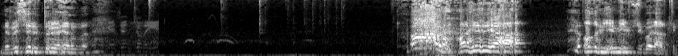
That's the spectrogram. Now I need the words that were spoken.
Nefes verip duruyor yanında. Hayır ya. Oğlum yemeyeyim şu gol artık.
